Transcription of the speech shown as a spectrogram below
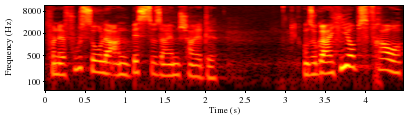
von der Fußsohle an bis zu seinem Scheitel. Und sogar Hiobs Frau,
